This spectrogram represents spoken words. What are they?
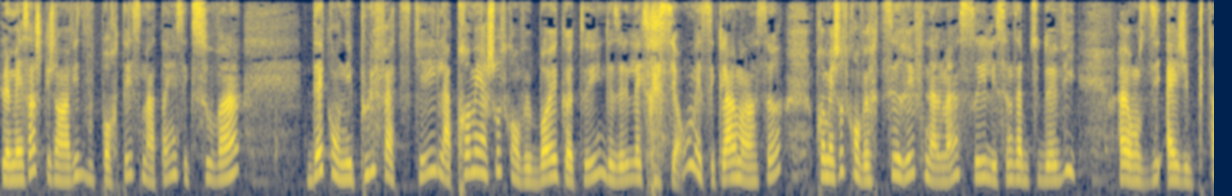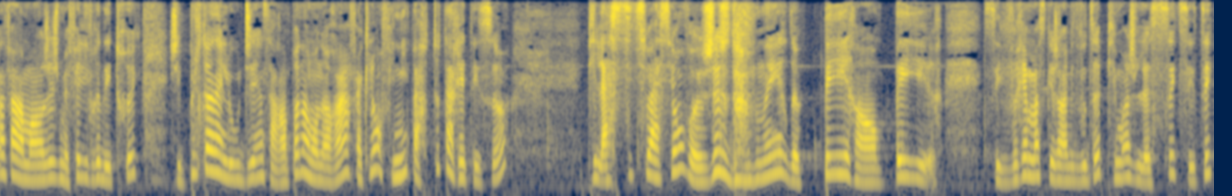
le message que j'ai envie de vous porter ce matin, c'est que souvent dès qu'on est plus fatigué, la première chose qu'on veut boycotter, désolé de l'expression, mais c'est clairement ça, première chose qu'on veut retirer finalement, c'est les saines habitudes de vie. on se dit, hey, j'ai plus le temps de faire à manger, je me fais livrer des trucs, j'ai plus le temps d'aller au gym, ça rentre pas dans mon horaire. Fait que là, on finit par tout arrêter ça. Puis la situation va juste devenir de pire en pire. C'est vraiment ce que j'ai envie de vous dire. Puis moi, je le sais que c'est,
